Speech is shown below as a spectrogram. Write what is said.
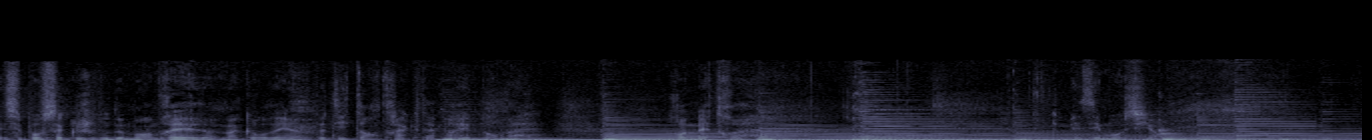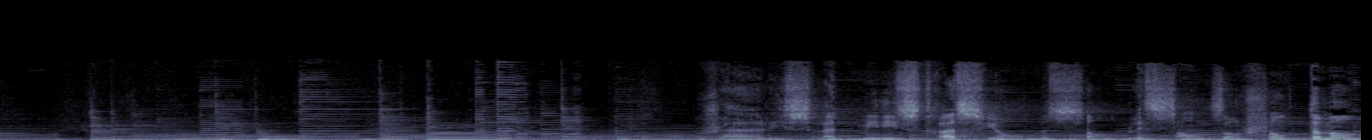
Et c'est pour ça que je vous demanderai de m'accorder un petit entracte après pour me remettre de mes émotions. Jadis l'administration me semblait sans enchantement,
